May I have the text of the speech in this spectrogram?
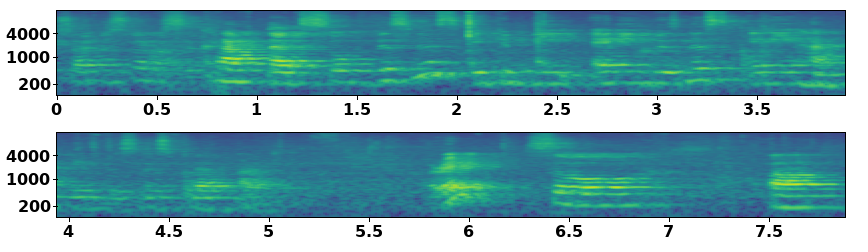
So I'm just going to scrap that soap business. It can be any business, any handmade business for that matter. All right. So, um,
